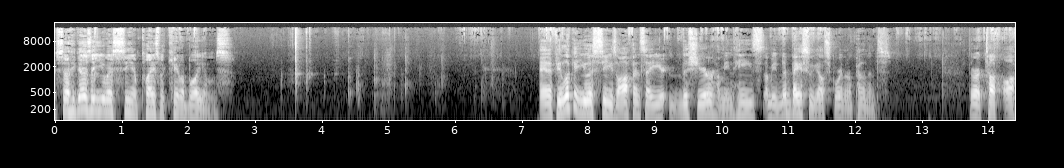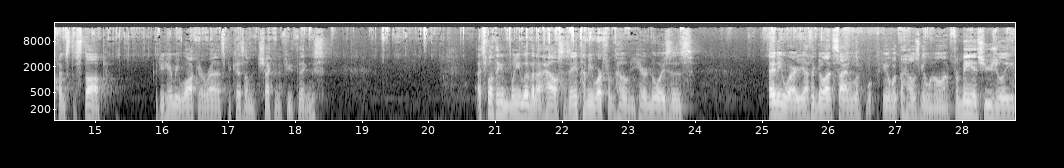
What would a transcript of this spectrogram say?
So he goes to USC and plays with Caleb Williams. And if you look at USC's offense this year, I mean, he's, I mean, they're basically outscoring their opponents. They're a tough offense to stop. If you hear me walking around, it's because I'm checking a few things. That's one thing when you live in a house is anytime you work from home, you hear noises anywhere, you have to go outside and look, you know, what the hell's going on. For me, it's usually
